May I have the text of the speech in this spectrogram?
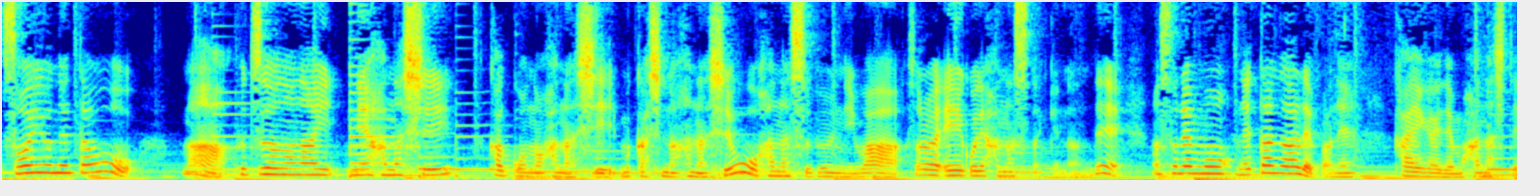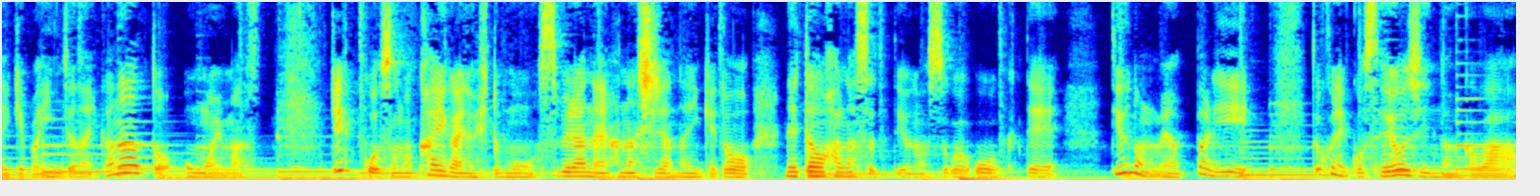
そういうネタをまあ普通のない、ね、話過去の話昔の話を話す分にはそれは英語で話すだけなんで、まあ、それもネタがあればね海外でも話していけばいいんじゃないかなと思います。結構その海外の人も滑らない話じゃないけどネタを話すっていうのはすごい多くてっていうのもやっぱり特にこう西洋人なんかは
